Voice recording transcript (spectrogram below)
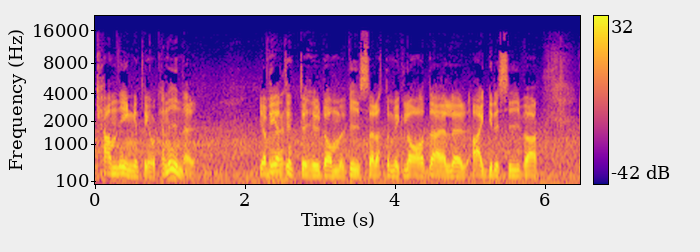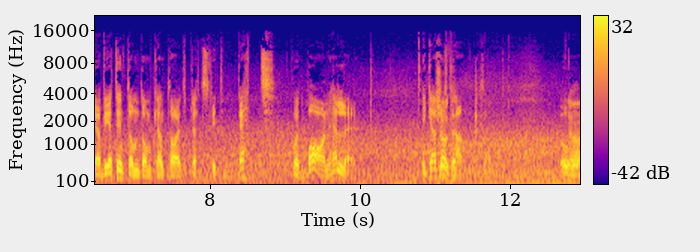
kan ingenting om kaniner. Jag vet Nej. inte hur de visar att de är glada eller aggressiva. Jag vet inte om de kan ta ett plötsligt bett på ett barn heller. Det kanske Just de det. kan. Liksom. Och, Ja.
